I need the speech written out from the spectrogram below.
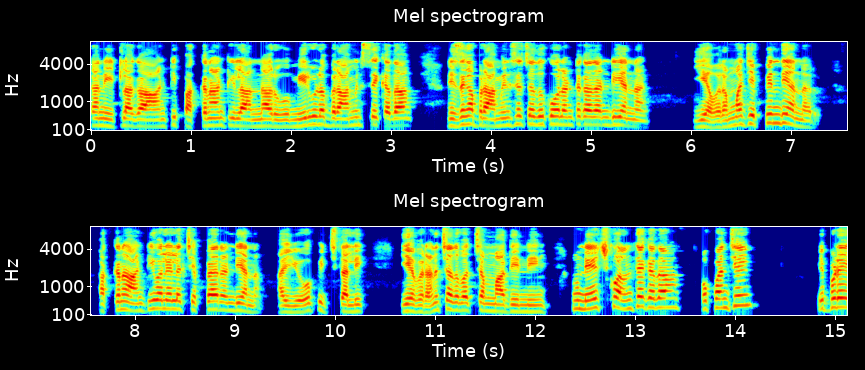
కానీ ఇట్లాగా ఆంటీ పక్కన ఆంటీ ఇలా అన్నారు మీరు కూడా బ్రాహ్మిన్సే కదా నిజంగా బ్రాహ్మిన్సే చదువుకోవాలంట కదండి అన్నాను ఎవరమ్మా చెప్పింది అన్నారు. పక్కన ఆంటీ వాళ్ళు ఇలా చెప్పారండి అన్న. అయ్యో పిచ్చి తల్లి ఎవరైనా చదవచ్చమ్మా దీన్ని. నువ్వు నేర్చుకోవాలి అంతే కదా. ఓ పని చేయి ఇప్పుడే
